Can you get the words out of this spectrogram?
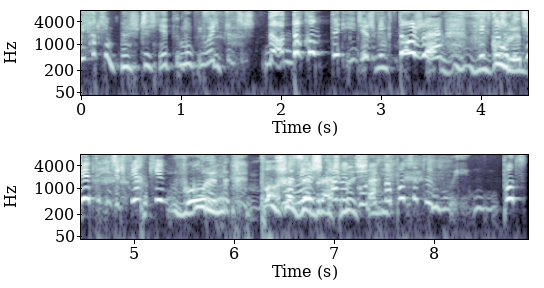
o jakim mężczyźnie ty mówiłeś? Przecież no, dokąd ty idziesz, Wiktorze? Wiktorze, góry. gdzie ty idziesz? W jakie W góry? góry. Po, Muszę no, zebrać myśli. górach. No po co ty po co,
